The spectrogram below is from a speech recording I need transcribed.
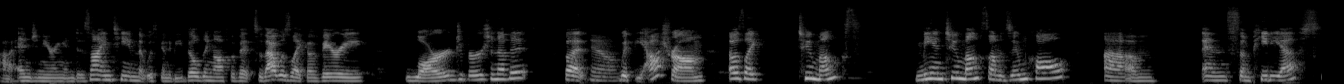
uh, engineering and design team that was going to be building off of it. So that was like a very large version of it. But yeah. with the ashram, that was like two monks, me and two monks on a Zoom call um, and some PDFs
